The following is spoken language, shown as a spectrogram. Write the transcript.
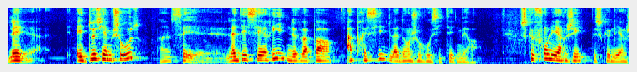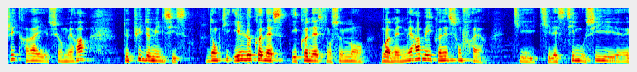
Les, et deuxième chose, hein, c'est la DCRI ne va pas apprécier la dangerosité de Mera ce que font les RG, puisque les RG travaillent sur Mera depuis 2006. Donc ils le connaissent. Ils connaissent non seulement Mohamed Mera, mais ils connaissent son frère, qui estime aussi, euh,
